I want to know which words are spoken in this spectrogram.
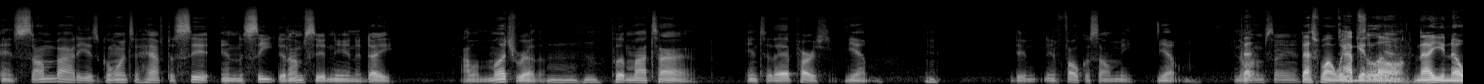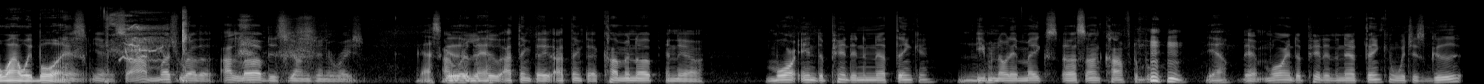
and somebody is going to have to sit in the seat that I'm sitting in today. I would much rather Mm-hmm. put my time into that person yep, than than focus on me. yep. You know That- what I'm saying? That's why we Absolutely. get along. Now you know why we boys. yeah. So I much rather. I love this young generation. That's good. I really man. do. I think they I think they're coming up and they're more independent in their thinking, Mm-hmm. even though that makes us uncomfortable. Yeah, they're more independent in their thinking, which is good.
